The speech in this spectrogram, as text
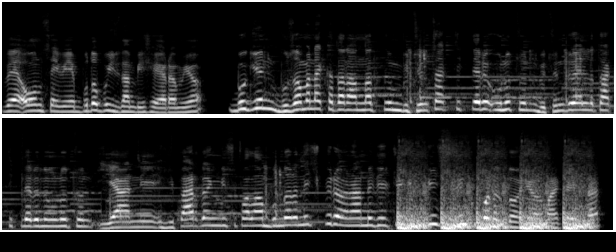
ve 10 seviye. Bu da bu yüzden bir işe yaramıyor. Bugün bu zamana kadar anlattığım bütün taktikleri unutun. Bütün düello taktiklerini unutun. Yani hiper döngüsü falan bunların hiçbiri önemli değil. Çünkü bugün sizin kupanızda oynuyorum arkadaşlar.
